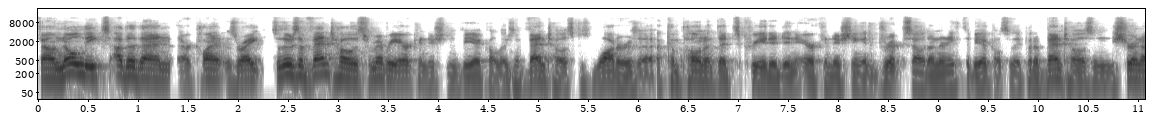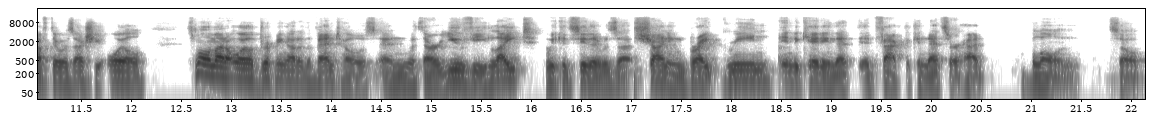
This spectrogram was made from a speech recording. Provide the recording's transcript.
found no leaks other than our client was right. So there's a vent hose from every air conditioned vehicle. There's a vent hose because water is a, a, component that's created in air conditioning and drips out underneath the vehicle. So they put a vent hose, and sure enough, there was actually oil, small amount of oil dripping out of the vent hose. And with our UV light, we could see that it was a shining bright green, indicating that in fact the condenser had blown. So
